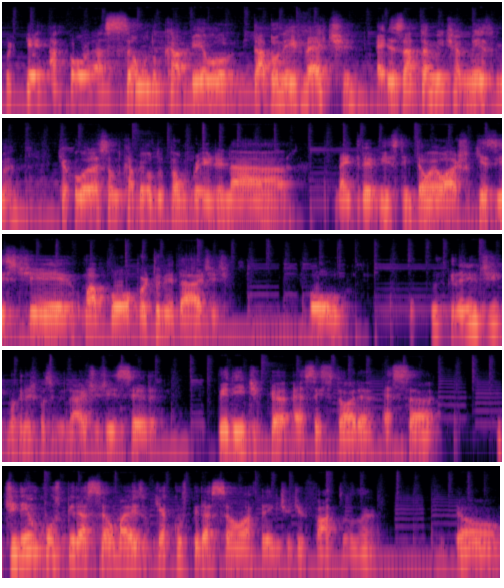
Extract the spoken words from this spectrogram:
Porque a coloração do cabelo da Dona Ivete é exatamente a mesma que a coloração do cabelo do Tom Brady na, na entrevista. Então eu acho que existe uma boa oportunidade de- ou um grande, uma grande possibilidade de ser verídica essa história, essa. Diriam conspiração, mas o que é conspiração à frente de fatos, né? Então,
